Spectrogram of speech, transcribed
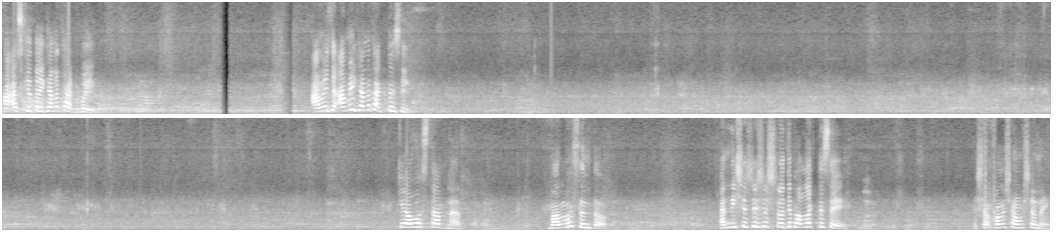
হ্যাঁ আজকে তো এখানে থাকবেই। আমি আমি এখানে থাকতেছি। কি অবস্থা আপনার? ভালো আছেন তো? আর নিঃশ্বাস নিঃশ্বাস নিতে ভালো লাগতেছে? কোনো সমস্যা নেই।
